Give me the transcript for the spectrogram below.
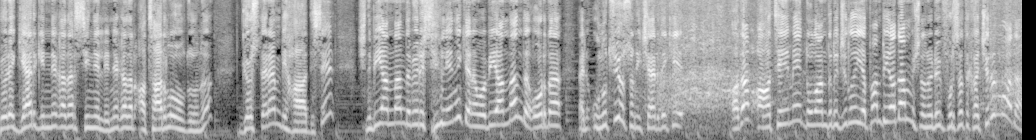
böyle gergin, ne kadar sinirli, ne kadar atarlı olduğunu gösteren bir hadise. Şimdi bir yandan da böyle sinirlenirken ama bir yandan da orada hani unutuyorsun içerideki adam ATM dolandırıcılığı yapan bir adammış lan öyle bir fırsatı kaçırır mı adam?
